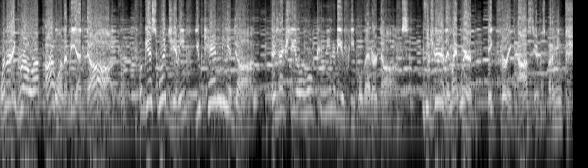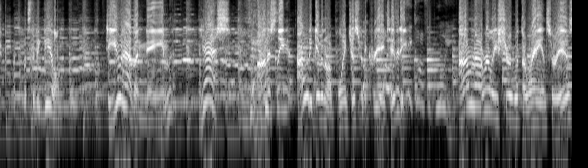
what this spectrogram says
When I grow up, I want to be a dog. Well, guess what, Jimmy? You can be a dog. There's actually a whole community of people that are dogs. Sure, they might wear big furry costumes, but I mean, what's the big deal? Do you have a name? Yes. Yes. Honestly, I would have given him a point just for the creativity. Take off a point. I'm not really sure what the right answer is,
